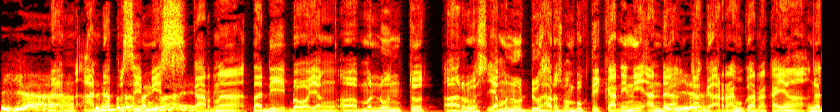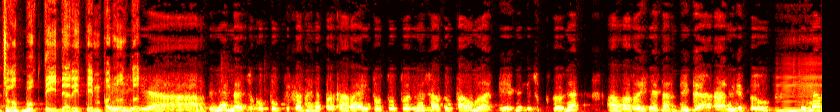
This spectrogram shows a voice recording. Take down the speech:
Iya. Dan Anda pesimis karena tadi bahwa yang uh, menuntut harus, yang menuduh harus membuktikan ini Anda iya. agak ragu karena kayaknya nggak cukup bukti dari tim penuntut. Iya, artinya nggak cukup buktikan hanya perkara itu. Tuntutnya satu tahun lagi. Ini sebetulnya antara iya dan tidak kan gitu. Hmm. Ingat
